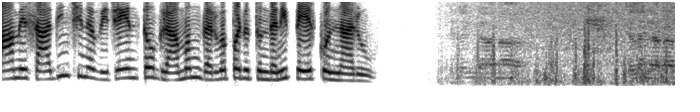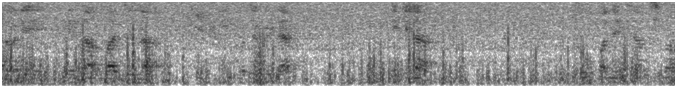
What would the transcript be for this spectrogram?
ఆమె సాధించిన విజయంతో గ్రామం గర్వపడుతుందని పేర్కొన్నారు. తెలంగాణ తెలంగాణలోని నిజామాబాద్ జిల్లా కొద్దిబిడ్డ నిఖిల గ్రూప్ వన్ ఎగ్జామ్స్లో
